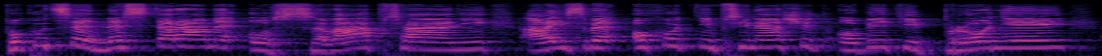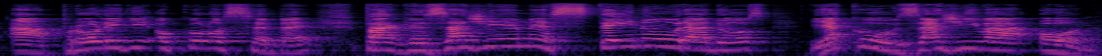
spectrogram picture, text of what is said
pokud se nestaráme o svá přání, ale jsme ochotni přinášet oběti pro něj a pro lidi okolo sebe, pak zažijeme stejnou radost, jakou zažívá on.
